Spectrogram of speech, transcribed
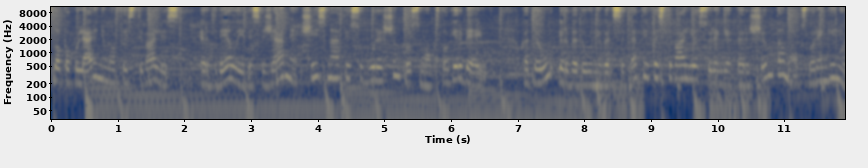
Mokslo populiarinimo festivalis Erdvėlaivis Žemė šiais metais subūrė šimtus mokslo gerbėjų. KTU ir VDU universitetai festivalyje surengė per šimtą mokslo renginių.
